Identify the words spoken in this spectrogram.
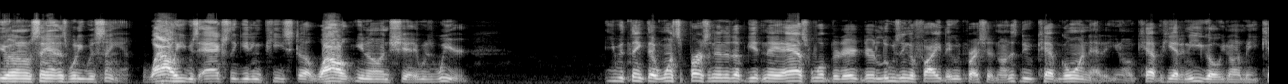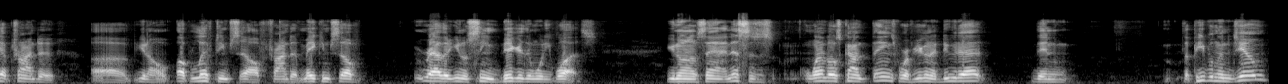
You know what I'm saying? That's what he was saying. While he was actually getting pieced up. While, you know, and shit. It was weird. You would think that once a person ended up getting their ass whooped or they're, they're losing a fight, they would probably say, no, this dude kept going at it. You know, kept, he had an ego, you know what I mean? He kept trying to, uh, you know, uplift himself, trying to make himself rather, you know, seem bigger than what he was. You know what I'm saying? And this is one of those kind of things where if you're going to do that, then the people in the gym,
